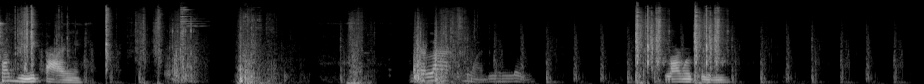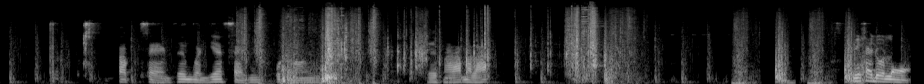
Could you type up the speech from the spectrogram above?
ชอบยิงไม่ตายไงมันจะลากหัวดีมันหลงล่างไม่ปืน ปรับแสงเพิ่มกว่าที่แสงโคตรน้อยเลยเออมาละมาละมีใครโดนแหละ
